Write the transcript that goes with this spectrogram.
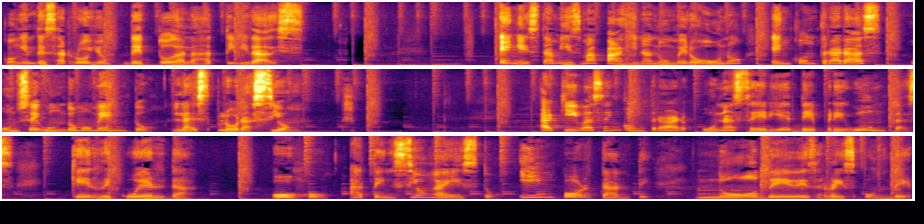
con el desarrollo de todas las actividades. En esta misma página número 1 encontrarás un segundo momento, la exploración. Aquí vas a encontrar una serie de preguntas que recuerda, ojo, atención a esto, importante, no debes responder.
